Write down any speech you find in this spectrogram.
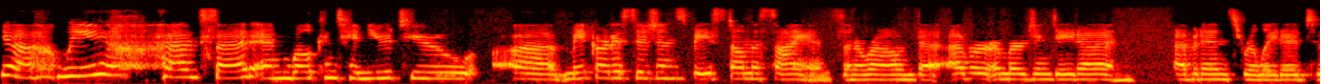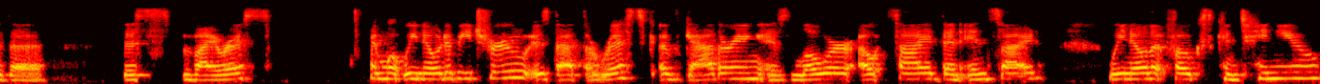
Yeah, we have said and will continue to uh, make our decisions based on the science and around the ever emerging data and evidence related to the this virus. And what we know to be true is that the risk of gathering is lower outside than inside. We know that folks continue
